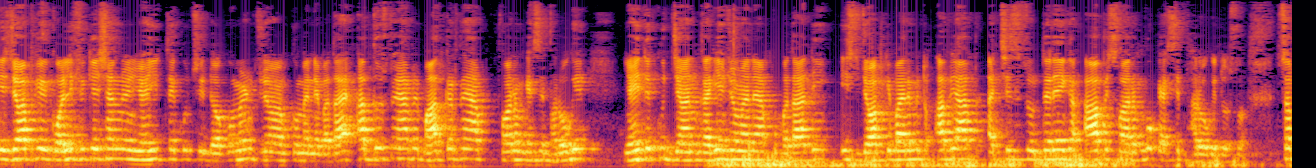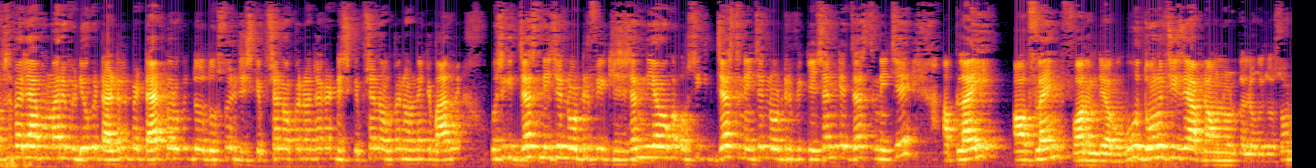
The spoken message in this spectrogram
इस जॉब के क्वालिफिकेशन यही थे कुछ डॉक्यूमेंट जो आपको मैंने बताया। अब दोस्तों, यहाँ पे बात करते हैं आप फॉर्म कैसे भरोगे। यही तो कुछ जानकारियाँ जो मैंने आपको बता दी इस जॉब के बारे में तो अब आप अच्छे से सुनते रहेगा आप इस फॉर्म को कैसे भरोगे दोस्तों? सबसे पहले आप हमारे वीडियो के टाइटल पे टाइप करोगे तो दोस्तों डिस्क्रिप्शन ओपन हो जाएगा। डिस्क्रिप्शन ओपन होने के बाद में उसी जस्ट नीचे नोटिफिकेशन दिया होगा। उसी की जस्ट नीचे नोटिफिकेशन के जस्ट नीचे अप्लाई ऑफलाइन फॉर्म दिया होगा। वो दोनों चीज़ें आप डाउनलोड कर लोगे दोस्तों।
